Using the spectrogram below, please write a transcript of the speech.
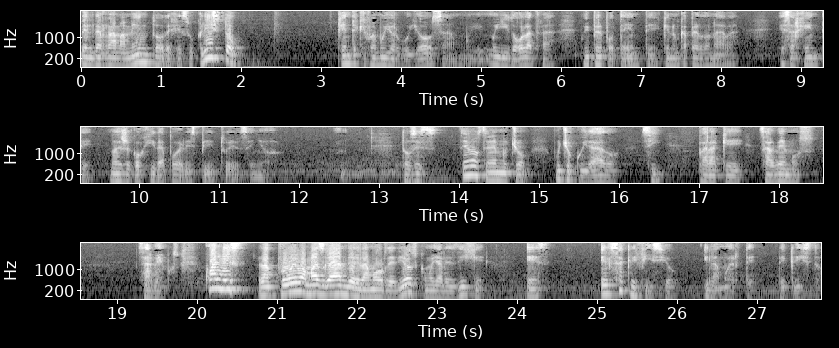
del derramamiento de Jesucristo, gente que fue muy orgullosa, muy, idólatra, muy prepotente, que nunca perdonaba. Esa gente no es recogida por el Espíritu del Señor. Entonces, debemos tener mucho, mucho cuidado, ¿sí? Para que salvemos salvemos. ¿Cuál es la prueba más grande del amor de Dios? Como ya les dije, es el sacrificio y la muerte de Cristo.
